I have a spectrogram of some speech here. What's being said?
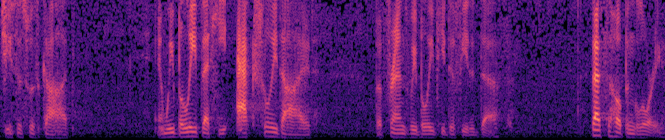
Jesus was God. And we believe that he actually died. But, friends, we believe he defeated death. That's the hope and glory.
